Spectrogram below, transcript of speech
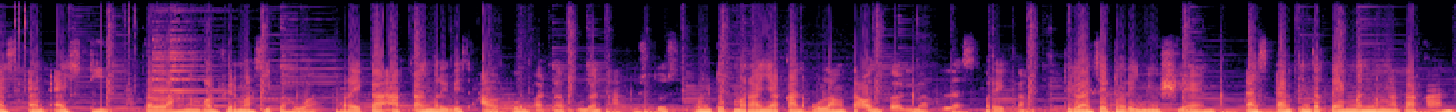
SNSD telah mengkonfirmasi bahwa mereka akan merilis album pada bulan Agustus untuk merayakan ulang tahun ke-15 mereka. Dilansir dari Newsien, SM Entertainment mengatakan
